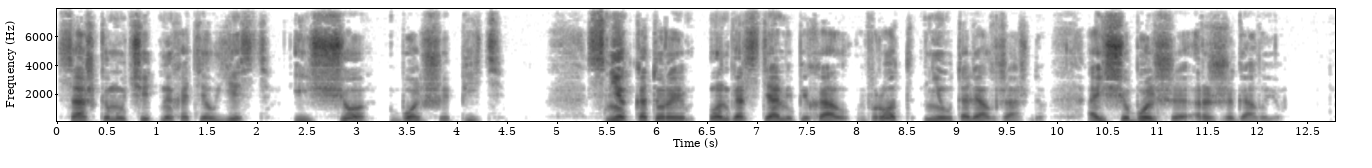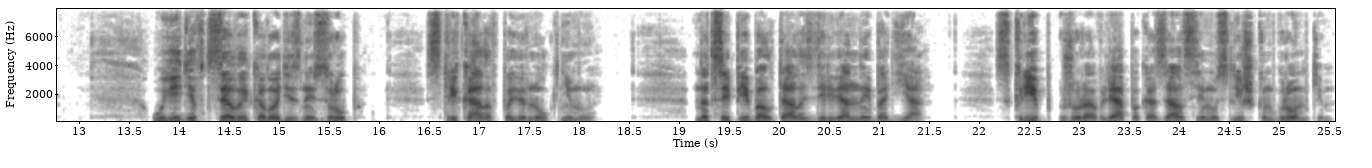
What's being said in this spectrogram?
Сашка мучительно хотел есть и еще больше пить. Снег, который он горстями пихал в рот, не утолял жажду, а еще больше разжигал ее. Увидев целый колодезный сруб, Стрекалов повернул к нему. На цепи болталась деревянная бадья. Скрип журавля показался ему слишком громким,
